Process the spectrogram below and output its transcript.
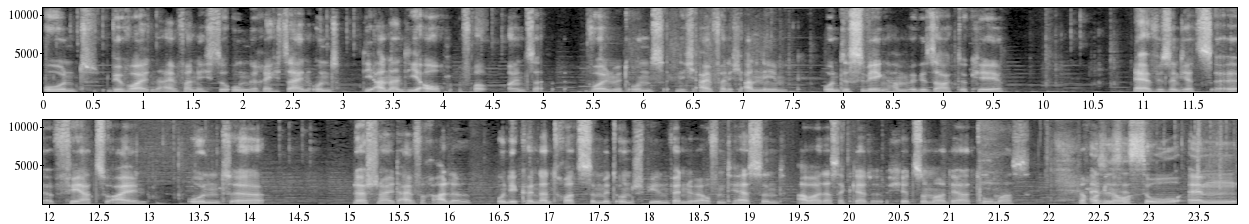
Und wir wollten einfach nicht so ungerecht sein und die anderen, die auch Freund wollen mit uns, nicht einfach nicht annehmen. Und deswegen haben wir gesagt, okay, äh, wir sind jetzt äh, fair zu allen und äh, löschen halt einfach alle und ihr könnt dann trotzdem mit uns spielen, wenn wir auf dem TS sind. Aber das erklärt euch jetzt nochmal der Thomas. Nochmal Also genauer. es ist so, ähm,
